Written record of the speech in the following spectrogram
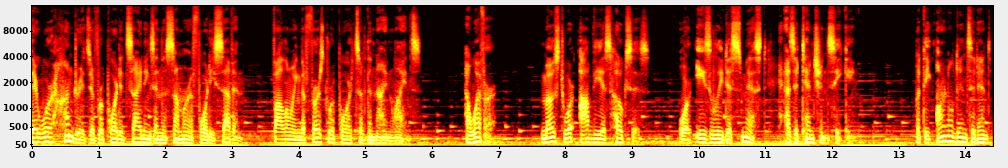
There were hundreds of reported sightings in the summer of 47, following the first reports of the Nine Lights. However, most were obvious hoaxes or easily dismissed as attention seeking. But the Arnold incident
